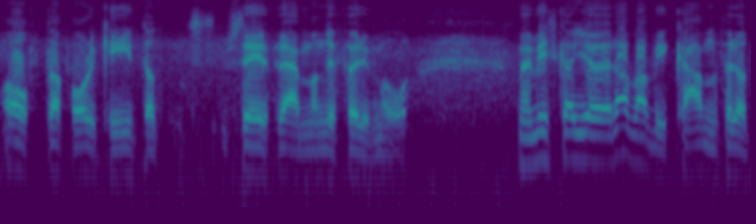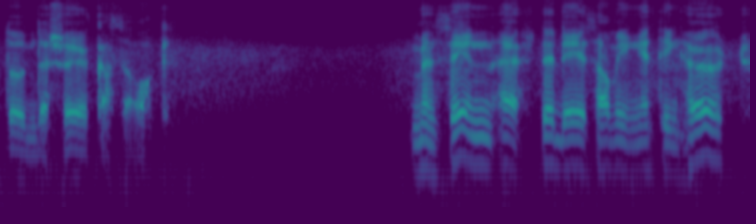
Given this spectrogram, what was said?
ofta folk hit och ser främmande föremål. Men vi ska göra vad vi kan för att undersöka saken. Men sen efter det så har vi ingenting hört.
